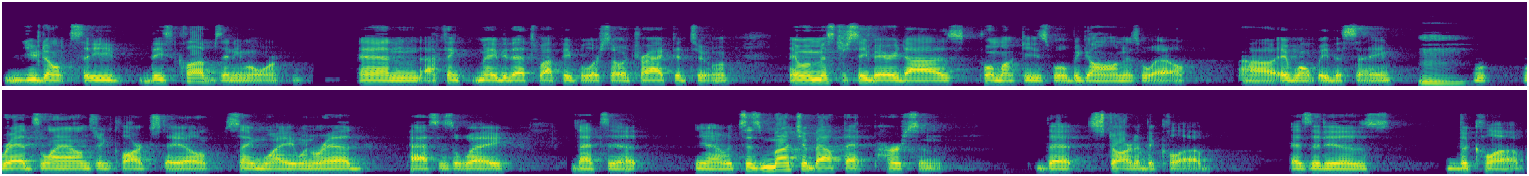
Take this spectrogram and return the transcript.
You don't see these clubs anymore, and I think maybe that's why people are so attracted to them. And when Mr. Seaberry dies, Poor Monkeys will be gone as well. Uh, it won't be the same. Mm. Red's Lounge in Clarksdale, same way. When Red passes away, that's it. You know, it's as much about that person that started the club as it is the club,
